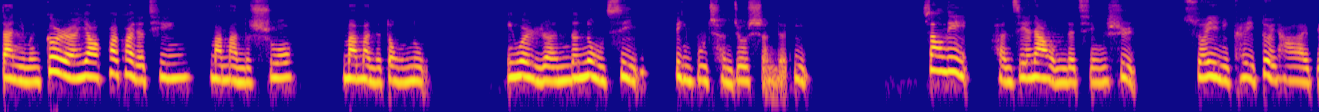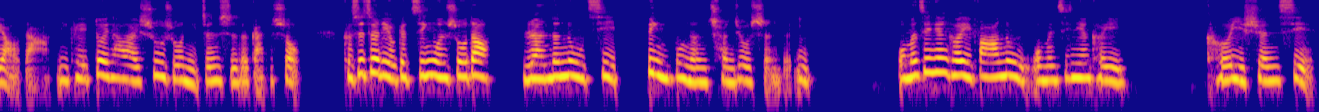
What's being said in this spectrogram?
但你们个人要快快的听，慢慢的说，慢慢的动怒，因为人的怒气并不成就神的意。上帝很接纳我们的情绪。”所以你可以对他来表达，你可以对他来诉说你真实的感受。可是这里有个经文说到，人的怒气并不能成就神的意。我们今天可以发怒，我们今天可以可以宣泄。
